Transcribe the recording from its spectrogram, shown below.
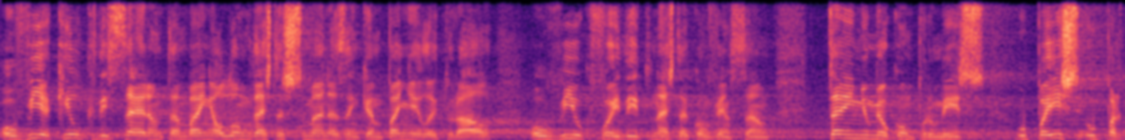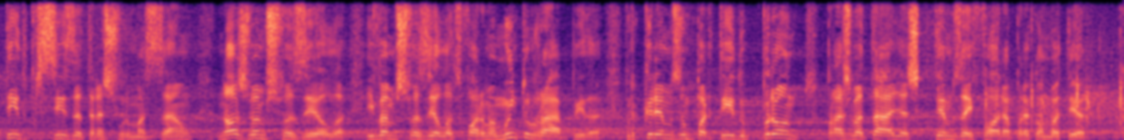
ouvi aquilo que disseram também ao longo destas semanas em campanha eleitoral, ouvi o que foi dito nesta convenção. Tenho o meu compromisso, o país, o partido precisa de transformação, nós vamos fazê-la e vamos fazê-la de forma muito rápida, porque queremos um partido pronto para as batalhas que temos aí fora para combater.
